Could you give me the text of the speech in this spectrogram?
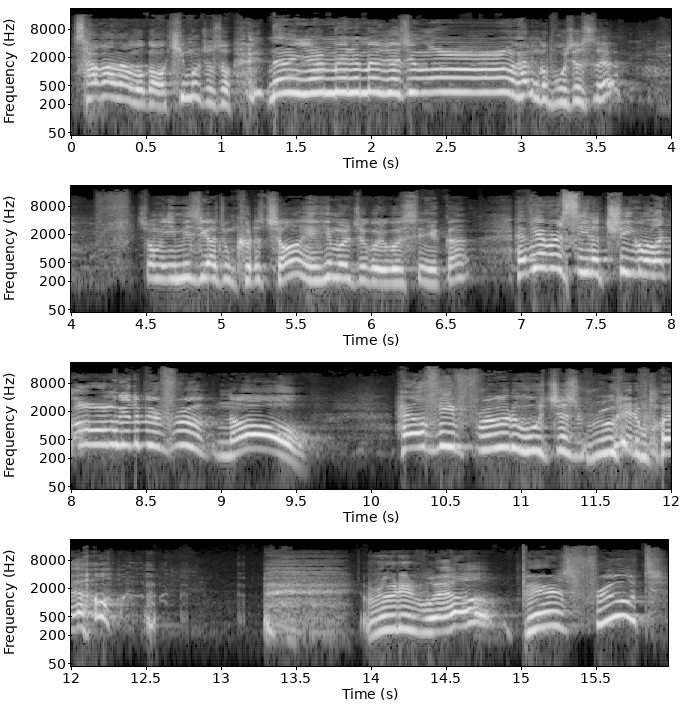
사과나무가 막 힘을 줘서 나는 열매를 맺어야지 음 하는 거 보셨어요? 좀 이미지가 좀 그렇죠? 힘을 주고 이러고 있으니까. Have you ever seen a tree go like, oh, I'm to bear fruit? No. Healthy fruit who's just rooted well, rooted well, bears fruit.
